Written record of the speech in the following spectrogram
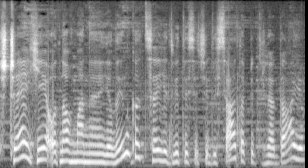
Ще є одна в мене ялинка, це є 2010, підглядаю.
